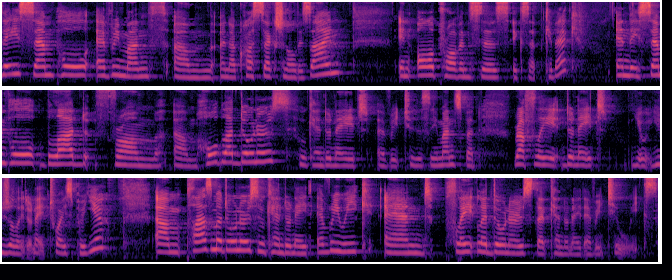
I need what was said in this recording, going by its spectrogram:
they sample every month um, in a cross-sectional design in all provinces except Quebec. And they sample blood from um, whole blood donors who can donate every two to three months, but roughly donate, you usually donate twice per year. Um, plasma donors who can donate every week, and platelet donors that can donate every two weeks.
